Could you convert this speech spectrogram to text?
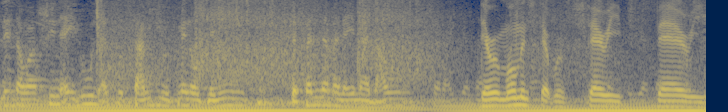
23 ايلول 1988 تسلم العماد عون There were moments that were very, very,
